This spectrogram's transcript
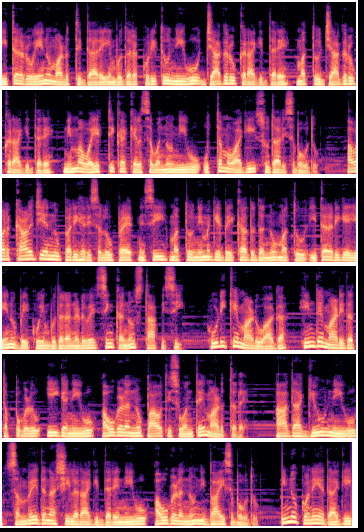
ಇತರರು ಏನು ಮಾಡುತ್ತಿದ್ದಾರೆ ಎಂಬುದರ ಕುರಿತು ನೀವು ಜಾಗರೂಕರಾಗಿದ್ದರೆ ಮತ್ತು ಜಾಗರೂಕರಾಗಿದ್ದರೆ ನಿಮ್ಮ ವೈಯಕ್ತಿಕ ಕೆಲಸವನ್ನು ನೀವು ಉತ್ತಮವಾಗಿ ಸುಧಾರಿಸಬಹುದು. ಅವರ ಕಾಳಜಿಯನ್ನು ಪರಿಹರಿಸಲು ಪ್ರಯತ್ನಿಸಿ ಮತ್ತು ನಿಮಗೆ ಬೇಕಾದುದನ್ನು ಮತ್ತು ಇತರರಿಗೆ ಏನು ಬೇಕು ಎಂಬುದರ ನಡುವೆ ಸಿಂಕ್ ಅನ್ನು ಸ್ಥಾಪಿಸಿ. ಹೂಡಿಕೆ ಮಾಡುವಾಗ ಹಿಂದೆ ಮಾಡಿದ ತಪ್ಪುಗಳು ಈಗ ನೀವು ಅವುಗಳನ್ನು ಪಾವತಿಸುವಂತೆ ಮಾಡುತ್ತದೆ. ಆದಾಗ್ಯೂ ನೀವು ಸಂವೇದನಾಶೀಲರಾಗಿದ್ದರೆ ನೀವು ಅವುಗಳನ್ನು ನಿಭಾಯಿಸಬಹುದು. ಇನ್ನು ಕೊನೆಯದಾಗಿ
